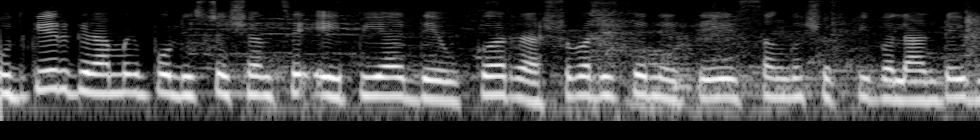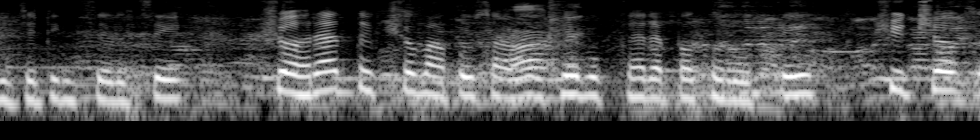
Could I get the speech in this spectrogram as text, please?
उदगीर ग्रामीण पोलीस स्टेशनचे ए पी आय देवकर राष्ट्रवादीचे नेते संघशक्ती बलांडे व्हिजिटिंग सेलचे शहराध्यक्ष बापू हे मुख्याध्यापक रोपटे शिक्षक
